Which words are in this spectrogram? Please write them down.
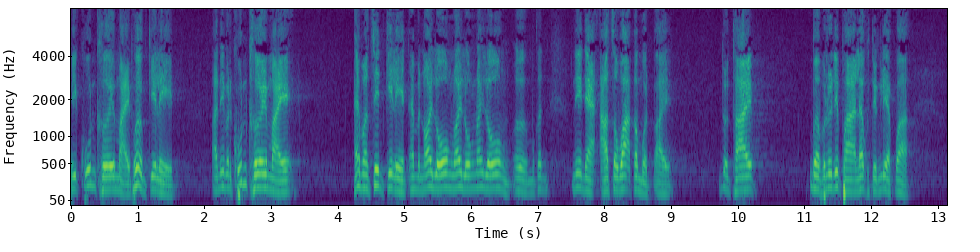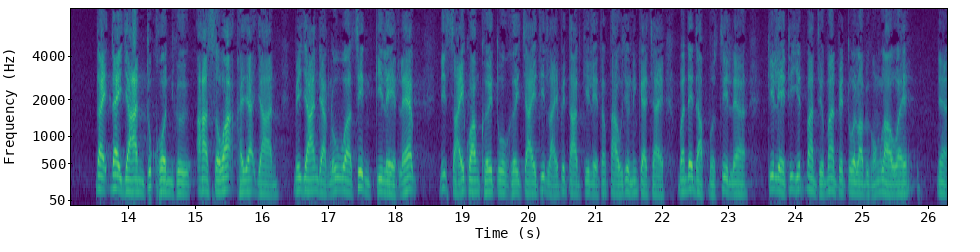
มีคุ้นเคยใหม่เพิ่มกิเลส อันนี้มันคุ้นเคยใหม่ ให้มันสิ้นกิเลสให้มันน้อยลง น้อยลง น้อยลง เออ มันก็นี่แน่อาสวะก็หมดไปสุดท้ายเมื่อบรรลุนิพพานแล้วจึงเรียกว่าได้ได้ยานทุกคนคืออาสวะขยะยานมียานอยากรู้ว่าสิ้นกิเลสแล้ว นิสัยความเคยตัวเคยใจที่ไหลไปตามกิเลสทั้งตาหูจมูกนิ้วแกายใจ มันได้ดับหมดสิ้นแล้ว กิเลสที่ยึดมั่นถือมั่นเป็นตัวเราเป็นของเราไว้ เนี่ย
